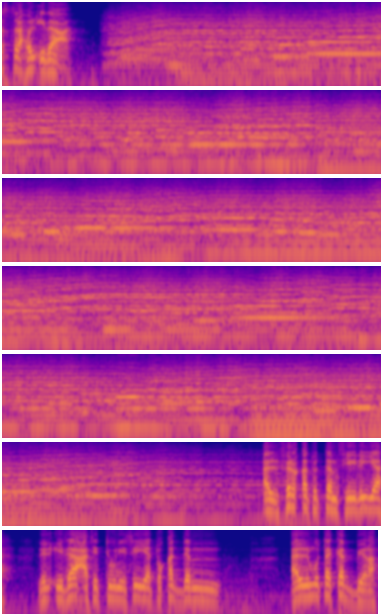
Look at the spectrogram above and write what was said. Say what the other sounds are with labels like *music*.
مسرح الإذاعة. الفرقة التمثيلية للإذاعة التونسية تقدم المتكبرة.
